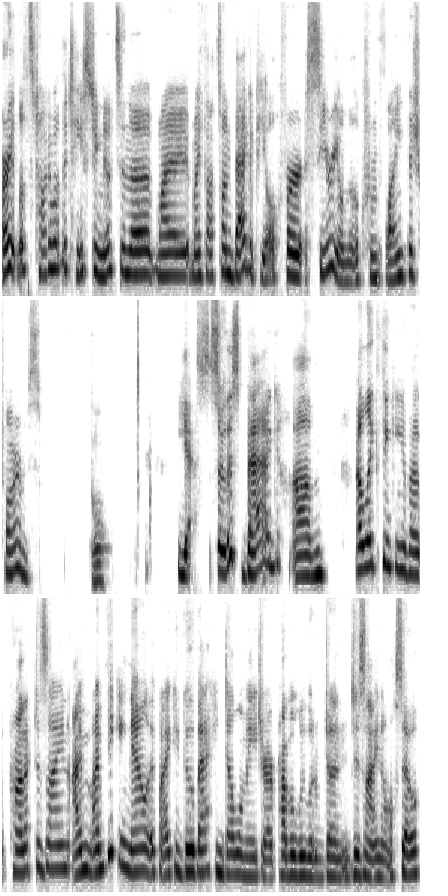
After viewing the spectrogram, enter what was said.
all right, let's talk about the tasting notes and the my my thoughts on bag appeal for cereal milk from Flying Fish Farms. Cool. Yes. So this bag, um, I like thinking about product design. I'm I'm thinking now if I could go back and double major, I probably would have done design also.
